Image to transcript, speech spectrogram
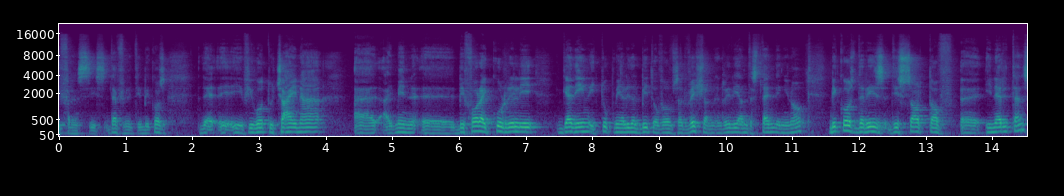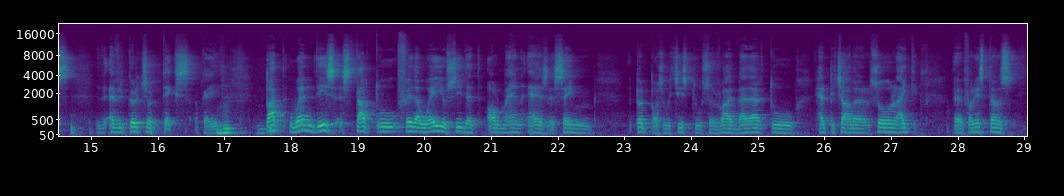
differences, definitely. Because the, if you go to China, uh, I mean, uh, before I could really get in, it took me a little bit of observation and really understanding, you know, because there is this sort of uh, inheritance every culture takes, okay. But when this start to fade away, you see that all man has the same purpose, which is to survive better, to help each other. So, like, uh, for instance,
